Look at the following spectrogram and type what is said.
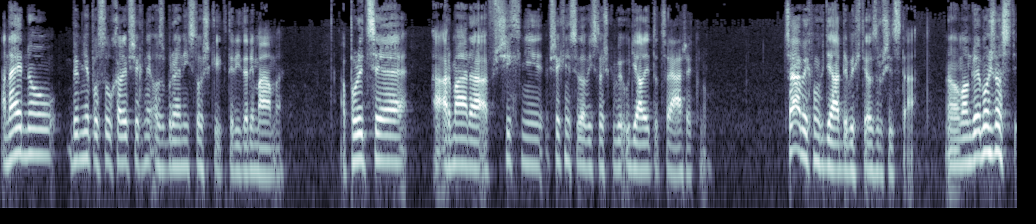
a najednou by mě poslouchali všechny ozbrojené složky, které tady máme. A policie a armáda a všichni, všechny silové složky by udělali to, co já řeknu. Co já bych mohl dělat, kdybych chtěl zrušit stát? No, mám dvě možnosti.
